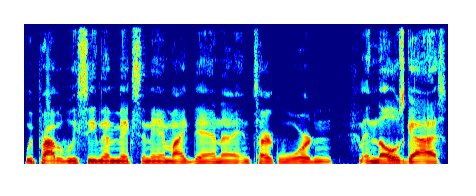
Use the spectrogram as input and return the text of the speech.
We probably see them mixing in Mike Danna and Turk Wharton and those guys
